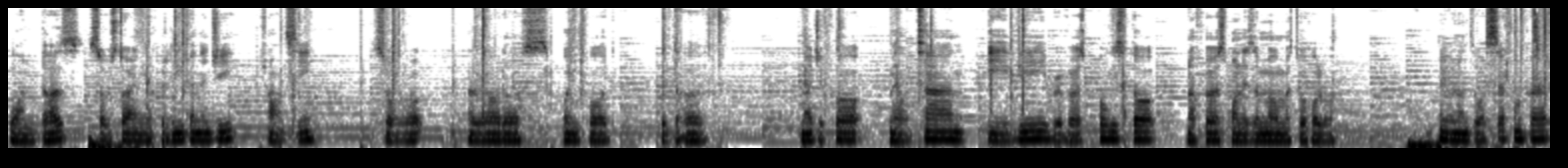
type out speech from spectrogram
one does. So starting with Leaf Energy, Chansey, Solrock, Ariados, Wimpod, Pidove, Magikarp, Miltank, Eevee, Reverse Pokestop, and our first one is a Melmetal Holo. Moving on to our second pack.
